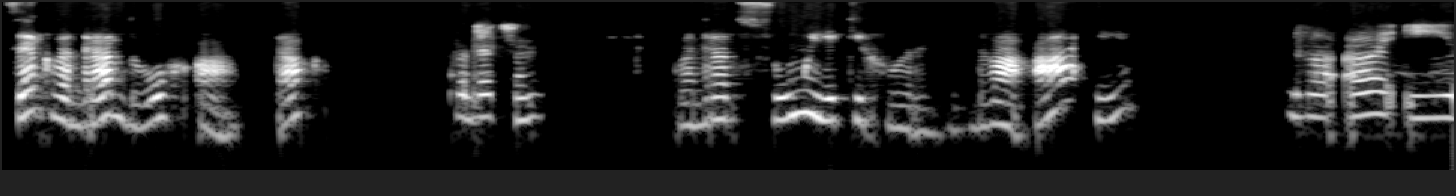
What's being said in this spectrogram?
це квадрат 2а, так? Квадрат сумм. Квадрат суми яких виразів? 2а і 2а и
